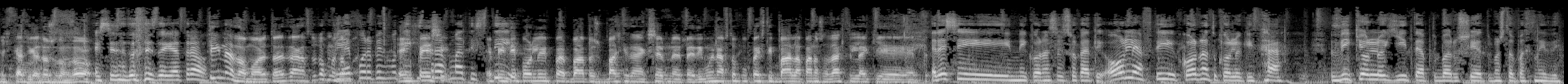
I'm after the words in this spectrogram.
Έχει κάτι ο γιατρός να τον δω; εσύ να το δεις στο γιατρό; Τι να δω, Μωρέ, τώρα αυτό το έχουμε Βλέπω, στο- ρε παιδί μου, ότι Έχει έχεις πέσει- τραυματιστεί. Επειδή πολλοί πα- πα- παίζουν μπάσκετ να ξέρουν, ρε παιδί μου, είναι αυτό που πέφτει μπάλα πάνω στα δάχτυλα και. Ρε εσύ Νίκο, να σε ρωτήσω κάτι. Όλη αυτή η εικόνα του κολοκυθά δικαιολογείται από την παρουσία του μες στο παιχνίδι;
